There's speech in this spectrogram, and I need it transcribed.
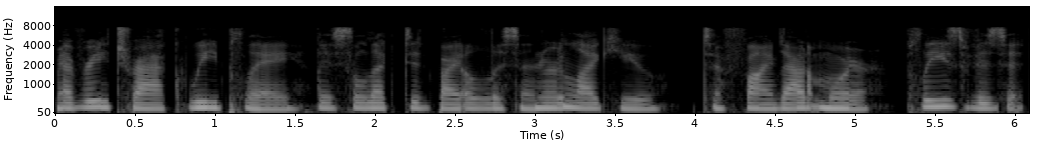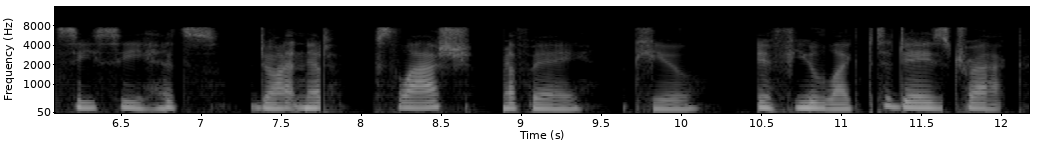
Every track we play is selected by a listener like you. To find out more, please visit cchits.net slash FAQ. If you liked today's track,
